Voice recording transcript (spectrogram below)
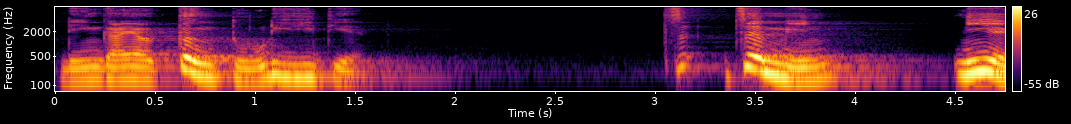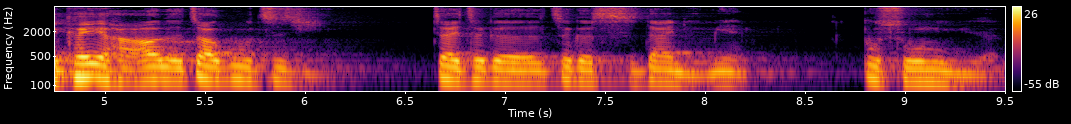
你应该要更独立一点，证证明你也可以好好的照顾自己，在这个这个时代里面不输女人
